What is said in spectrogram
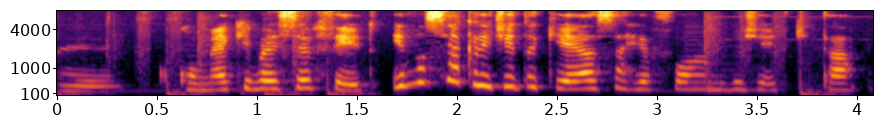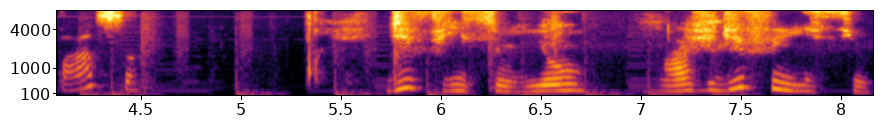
é, como é que vai ser feito. E você acredita que essa reforma do jeito que tá passa? Difícil, viu? Acho difícil.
